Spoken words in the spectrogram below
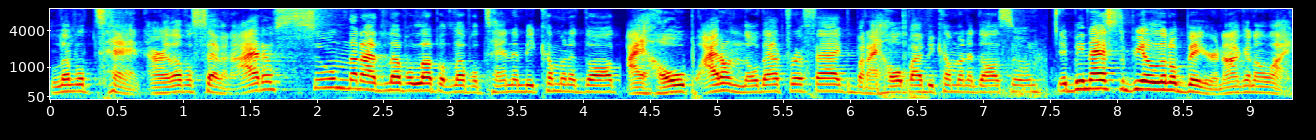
Level 10, or level 7. I'd assume that I'd level up at level 10 and become an adult. I hope. I don't know that for a fact, but I hope I become an adult soon. It'd be nice to be a little bigger, not going to lie.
